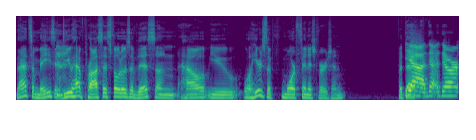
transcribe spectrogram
That's amazing. Do you have process photos of this on how you? Well, here's the more finished version. But that... yeah, there, there are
